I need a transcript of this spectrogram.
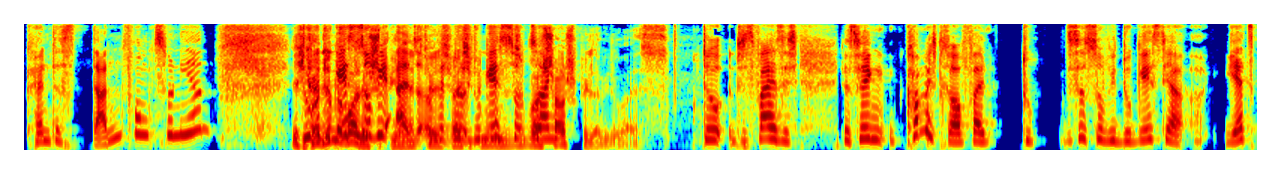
Könnte es dann funktionieren? Ich Du- könnte du eine gehst Rolle so wie- spielen, also, natürlich, du- weil ich du bin ein gehst super sozusagen- Schauspieler, wie du weißt. Du, das weiß ich. Deswegen komme ich drauf, weil du, das ist so wie du gehst ja, jetzt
